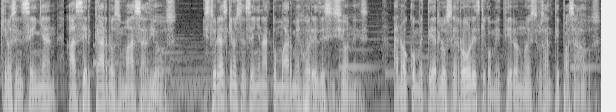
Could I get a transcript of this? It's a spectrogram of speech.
que nos enseñan a acercarnos más a Dios, historias que nos enseñan a tomar mejores decisiones, a no cometer los errores que cometieron nuestros antepasados.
